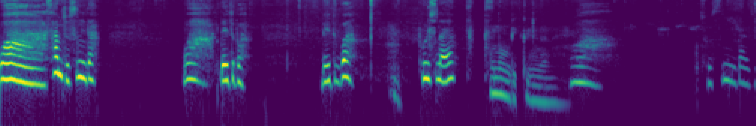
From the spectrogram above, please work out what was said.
와, 삶 좋습니다. 와, 내두봐. 내두가 보이시나요? 분홍 빛깔이 나네. 와, 좋습니다. 아주.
